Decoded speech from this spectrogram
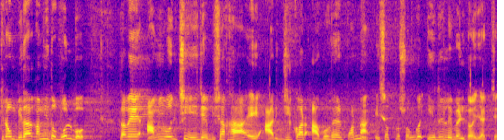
কীরকম বিধায়ক আমি তো বলব। তবে আমি বলছি যে বিশাখা এই আরজিকর আবহের পর না এইসব প্রসঙ্গ ইরিলিভেন্ট হয়ে যাচ্ছে।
